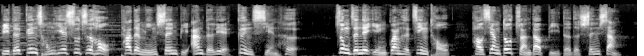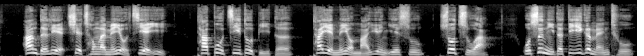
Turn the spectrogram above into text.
彼得跟从耶稣之后，他的名声比安德烈更显赫，众人的眼光和镜头好像都转到彼得的身上。安德烈却从来没有介意，他不嫉妒彼得，他也没有埋怨耶稣，说：“主啊，我是你的第一个门徒，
